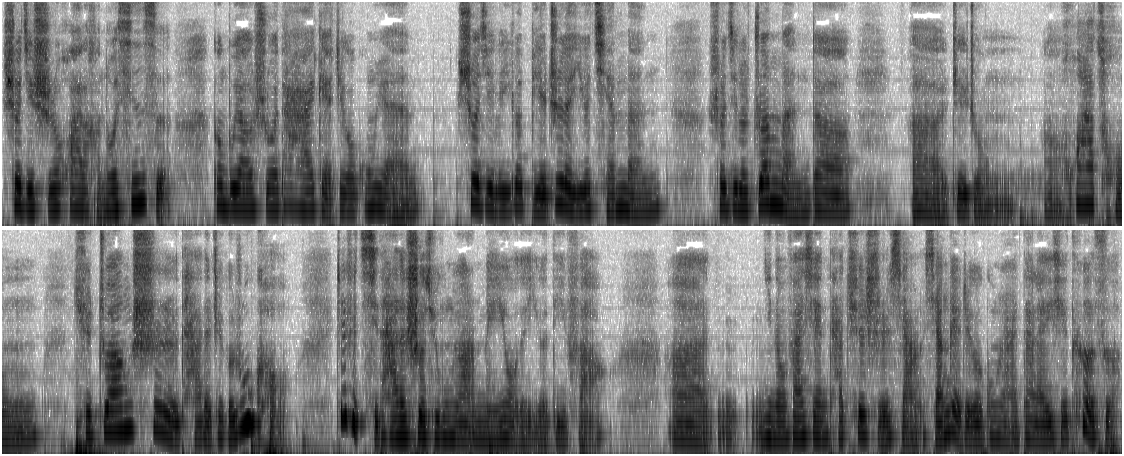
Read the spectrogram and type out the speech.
设计师花了很多心思，更不要说他还给这个公园设计了一个别致的一个前门，设计了专门的，呃，这种。呃，花丛去装饰它的这个入口，这是其他的社区公园没有的一个地方。啊，你能发现他确实想想给这个公园带来一些特色。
